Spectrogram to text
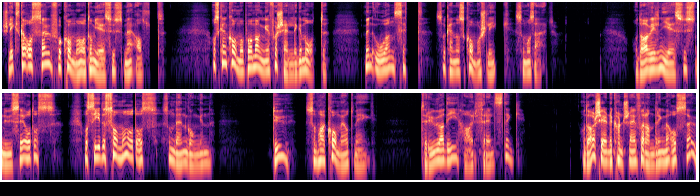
Slik skal oss òg få komme åtom Jesus med alt. Oss kan komme på mange forskjellige måter men uansett så kan oss komme slik som oss er. Og da vil Jesus snu seg åt oss og si det samme åt oss som den gangen. Du som har kommet åt meg, trua di har frelst deg. Og da skjer det kanskje ei forandring med oss au,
